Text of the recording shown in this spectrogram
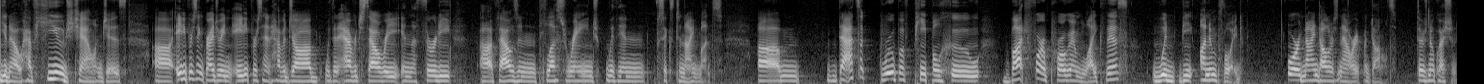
you know, have huge challenges. Uh, 80% graduate and 80% have a job with an average salary in the 30,000 uh, plus range within six to nine months. Um, that's a group of people who, but for a program like this, would be unemployed or $9 an hour at McDonald's. There's no question.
